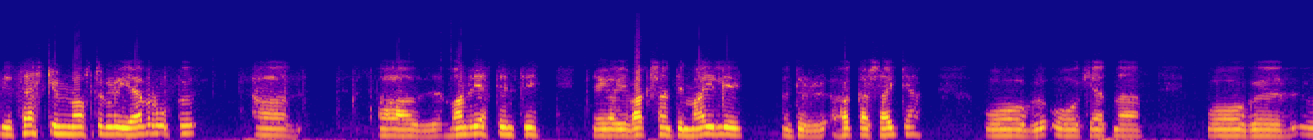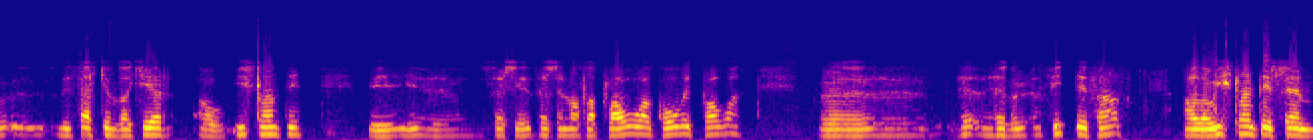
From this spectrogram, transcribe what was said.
við þekkjum náttúrulega í Evrópu að, að mannréttindi eiga í vaksandi mæli undir höggarsækja og, og hérna og uh, við þekkjum það hér á Íslandi. Í, í, þessi, þessi náttúrulega pláa, COVID-pláa uh, he- hefur þýtti það að á Íslandi sem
